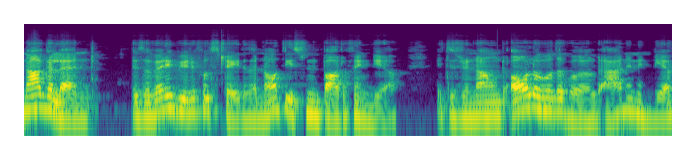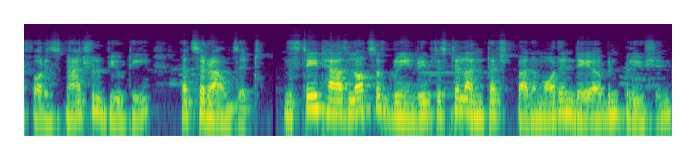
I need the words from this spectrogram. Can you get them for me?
Nagaland is a very beautiful state in the northeastern part of India. It is renowned all over the world and in India for its natural beauty that surrounds it. The state has lots of greenery which is still untouched by the modern day urban pollution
